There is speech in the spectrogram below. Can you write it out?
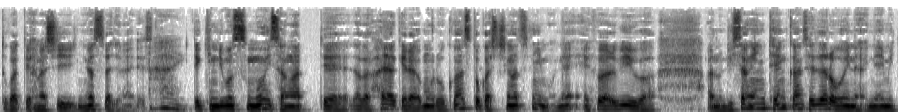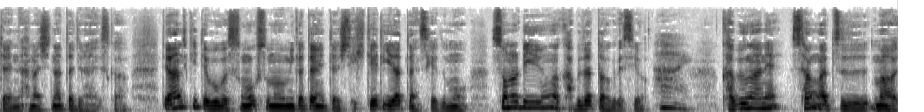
とかって話になってたじゃないですか。はい、で、金利もすごい下がって、だから早ければもう6月とか7月にもね、FRB は、あの、利下げに転換せざるを得ないね、みたいな話になったじゃないですか。で、あの時って僕はすごくその見方に対して否定的だったんですけれども、その理由が株だったわけですよ。はい。株がね、3月、まあ、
